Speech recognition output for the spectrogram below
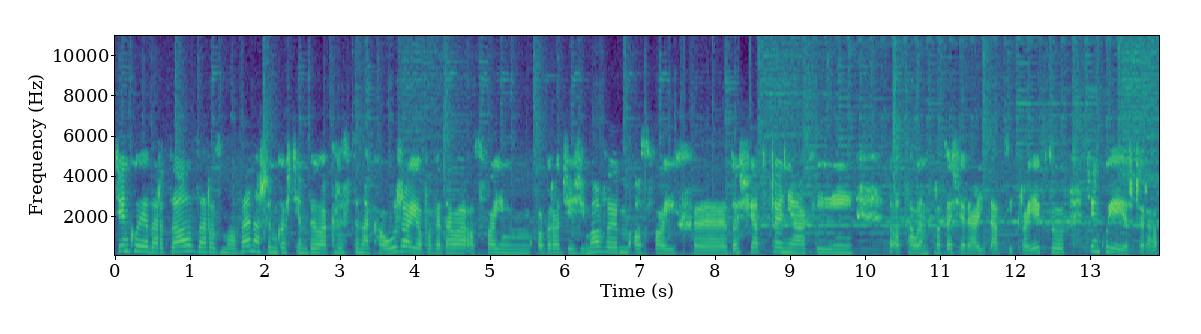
Dziękuję bardzo za rozmowę. Naszym gościem była Krystyna Kołurza i opowiadała o swoim ogrodzie zimowym, o swoich e, doświadczeniach i o całym procesie realizacji projektu. Dziękuję jeszcze raz.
